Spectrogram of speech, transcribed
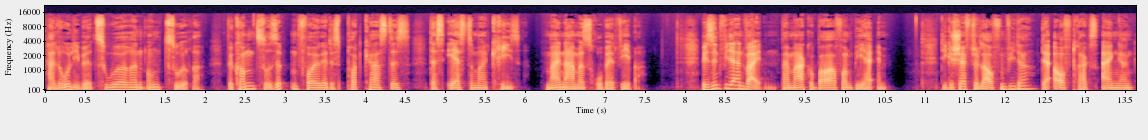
Hallo, liebe Zuhörerinnen und Zuhörer. Willkommen zur siebten Folge des Podcastes Das erste Mal Krise. Mein Name ist Robert Weber. Wir sind wieder in Weiden bei Marco Bauer von BHM. Die Geschäfte laufen wieder, der Auftragseingang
